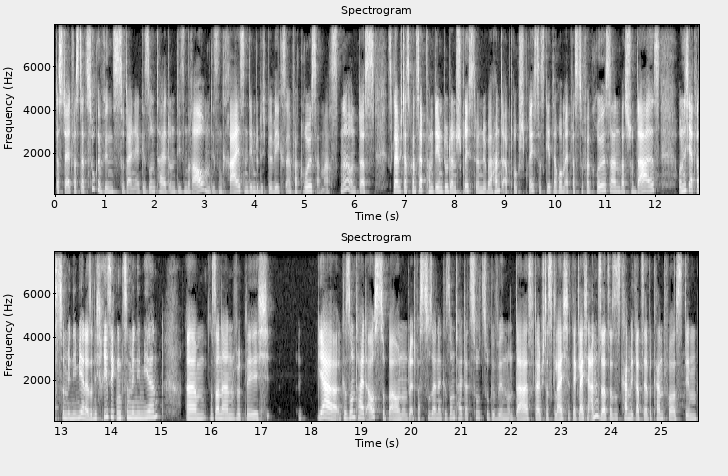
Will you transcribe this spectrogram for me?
dass du etwas dazu gewinnst zu deiner Gesundheit und diesen Raum, diesen Kreis, in dem du dich bewegst, einfach größer machst. Ne? Und das ist, glaube ich, das Konzept, von dem du dann sprichst, wenn du über Handabdruck sprichst. Es geht darum, etwas zu vergrößern, was schon da ist und nicht etwas zu minimieren. Also nicht Risiken zu minimieren, ähm, sondern wirklich ja, Gesundheit auszubauen und etwas zu seiner Gesundheit dazu zu gewinnen. Und da ist, glaube ich, das gleiche, der gleiche Ansatz. Also es kam mir gerade sehr bekannt vor aus dem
